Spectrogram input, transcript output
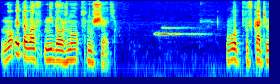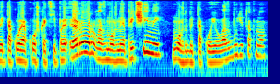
но это вас не должно смущать. Вот выскакивает такое окошко типа error, возможные причины, может быть такое у вас будет окно.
